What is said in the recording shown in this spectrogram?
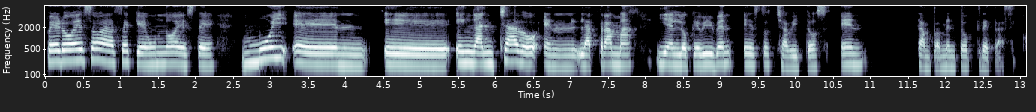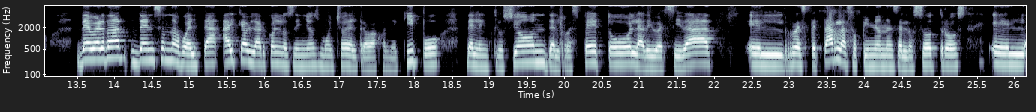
pero eso hace que uno esté muy eh, enganchado en la trama y en lo que viven estos chavitos en campamento cretácico. De verdad, dense una vuelta. Hay que hablar con los niños mucho del trabajo en equipo, de la inclusión, del respeto, la diversidad, el respetar las opiniones de los otros, el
